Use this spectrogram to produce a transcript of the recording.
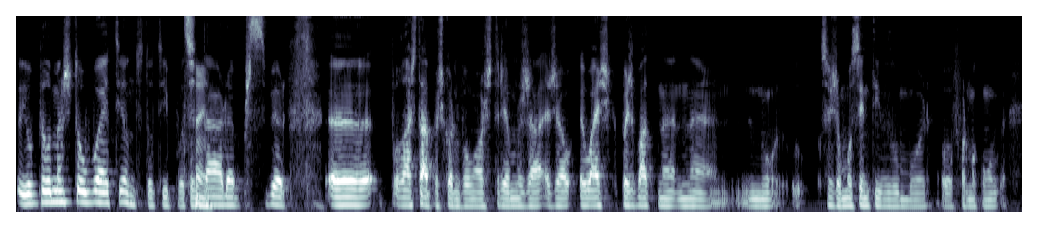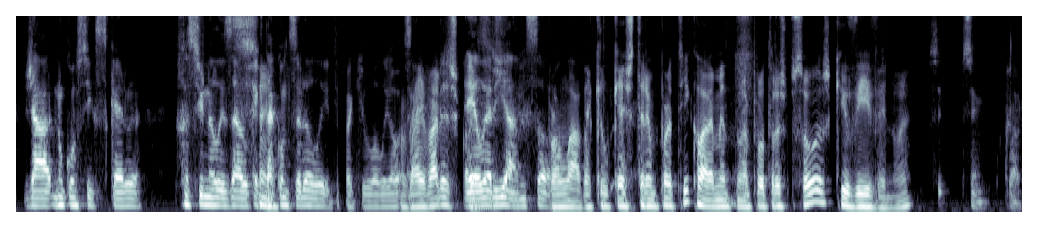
eu pelo menos estou bem atento, estou tipo a tentar a perceber. Uh, lá está, depois quando vão ao extremo, já, já, eu acho que depois bate na, na- no, ou seja, o meu sentido de humor, ou a forma como já não consigo sequer racionalizar o que é que Sim. está a acontecer ali. Tipo, aquilo ali Mas há várias é coisas. hilariante só. Para um lado, aquilo que é extremo para ti, claramente não é para outras pessoas que o vivem, não é? Sim, sim, claro.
